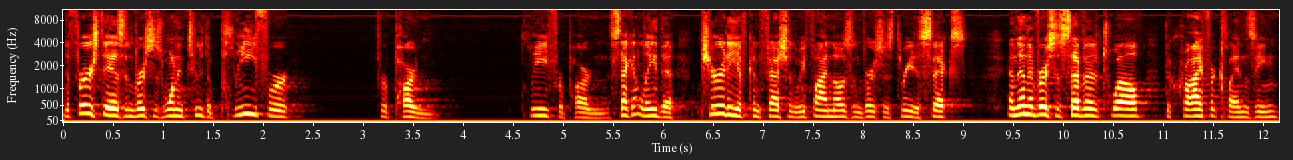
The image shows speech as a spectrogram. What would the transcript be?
The first is in verses 1 and 2 the plea for, for pardon plea for pardon. Secondly, the purity of confession. We find those in verses 3 to 6. And then in verses 7 to 12, the cry for cleansing.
